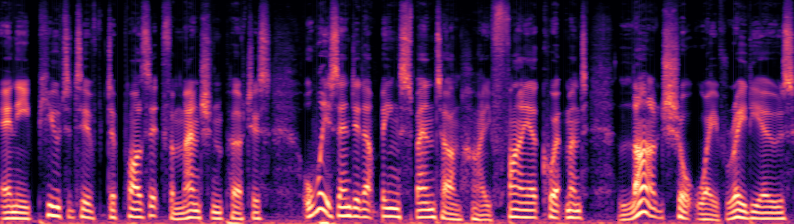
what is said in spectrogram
Any putative deposit for mansion purchase always ended up being spent on hi fi equipment, large shortwave radios,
